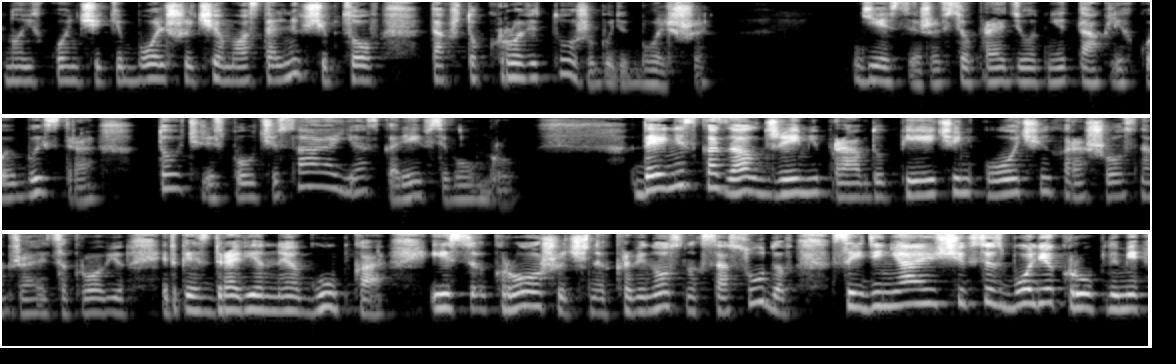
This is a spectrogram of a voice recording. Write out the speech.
но их кончики больше, чем у остальных щипцов, так что крови тоже будет больше. Если же все пройдет не так легко и быстро, то через полчаса я, скорее всего, умру. Дэнни сказал Джейми правду. Печень очень хорошо снабжается кровью. Это такая здоровенная губка из крошечных кровеносных сосудов, соединяющихся с более крупными,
